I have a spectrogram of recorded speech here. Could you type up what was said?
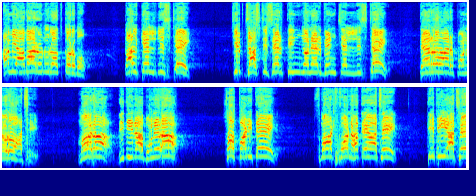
আমি আবার অনুরোধ করব, কালকের লিস্টে চিফ জাস্টিসের তিনজনের বেঞ্চের লিস্টে তেরো আর পনেরো আছে। মারা, দিদিরা, বোনেরা, সব বাড়িতে স্মার্টফোন হাতে আছে, টিভি আছে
